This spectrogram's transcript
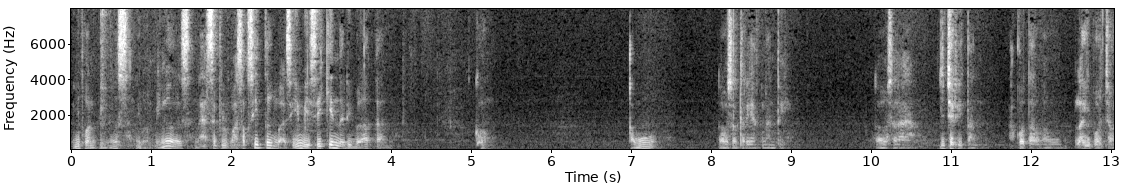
ini pohon pinus ini pohon pinus. Nah sebelum masuk situ mbak sih bisikin dari belakang. Gong. Kamu nggak usah teriak nanti. Nggak usah jejeritan. Aku tahu kamu lagi bocor.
